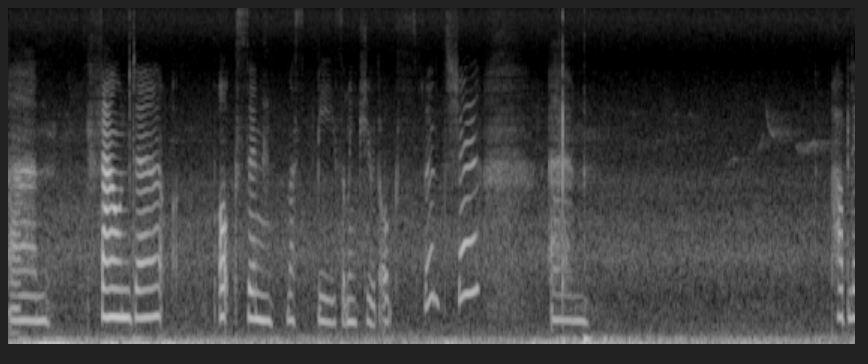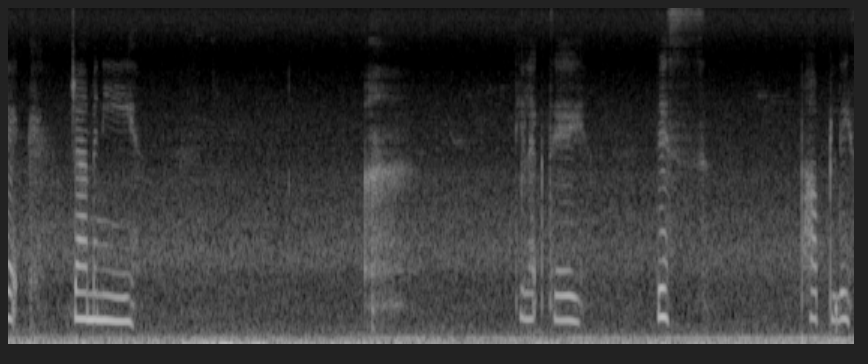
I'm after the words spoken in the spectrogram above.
Um, founder, Oxon must be something to do with Oxfordshire. Um, public, Germany. Dialecte. This publis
